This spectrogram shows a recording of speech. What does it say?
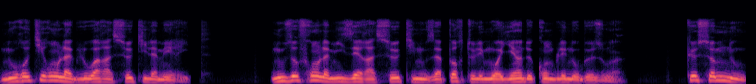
Nous retirons la gloire à ceux qui la méritent. Nous offrons la misère à ceux qui nous apportent les moyens de combler nos besoins. Que sommes-nous?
